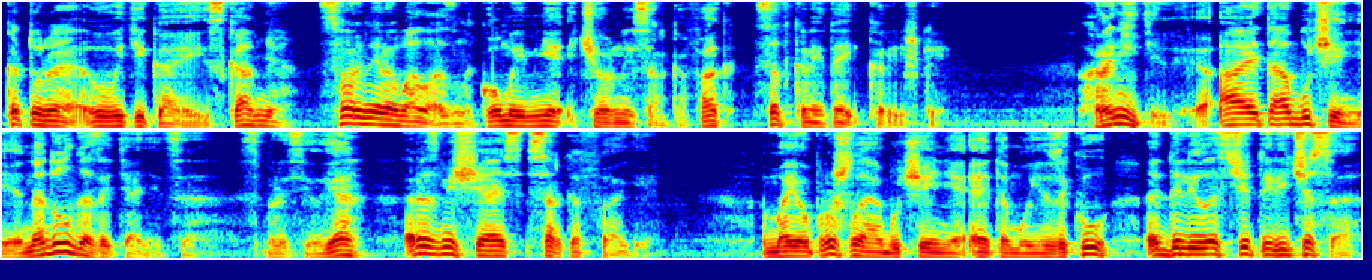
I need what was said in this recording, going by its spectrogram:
которая, вытекая из камня, сформировала знакомый мне черный саркофаг с открытой крышкой. «Хранитель, а это обучение надолго затянется?» – спросил я, размещаясь в саркофаге. Мое прошлое обучение этому языку длилось четыре часа.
